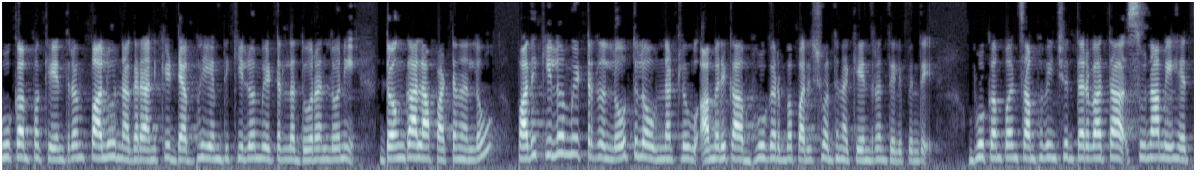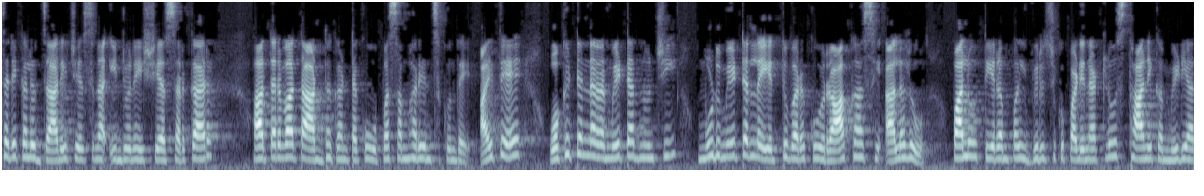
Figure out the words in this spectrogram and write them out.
భూకంప కేంద్రం పలు నగరానికి డెబ్బై ఎనిమిది కిలోమీటర్ల దూరంలోని డొంగాలా పట్టణంలో పది కిలోమీటర్ల లోతులో ఉన్నట్లు అమెరికా భూగర్భ పరిశోధన కేంద్రం తెలిపింది. భూకంపం సంభవించిన తర్వాత సునామీ హెచ్చరికలు జారీ చేసిన ఇండోనేషియా సర్కార్ ఆ తర్వాత అర్ధగంటకు ఉపసంహరించుకుంది. అయితే ఒకటిన్నర మీటర్ నుంచి మూడు మీటర్ల ఎత్తు వరకు రాకాసి అలలు పలు తీరంపై విరుచుకుపడినట్లు స్థానిక మీడియా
